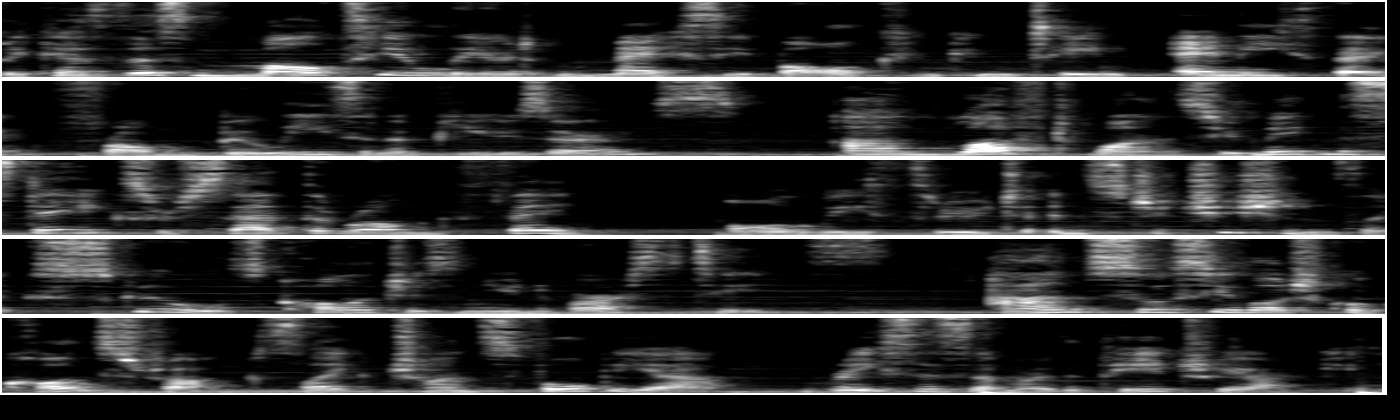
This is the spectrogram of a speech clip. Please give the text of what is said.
because this multi-layered messy ball can contain anything from bullies and abusers, and loved ones who made mistakes or said the wrong thing, all the way through to institutions like schools, colleges and universities, and sociological constructs like transphobia, racism or the patriarchy.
